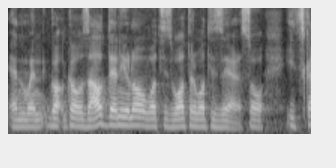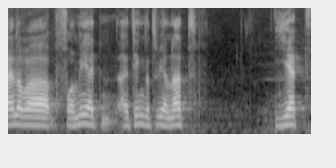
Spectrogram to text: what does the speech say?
And when go, goes out, then you know what is water, what is air. So it's kind of a, for me, I, I think that we are not yet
